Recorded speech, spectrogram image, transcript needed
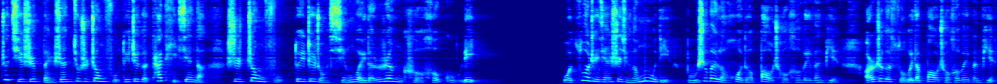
这其实本身就是政府对这个它体现的是政府对这种行为的认可和鼓励。我做这件事情的目的不是为了获得报酬和慰问品，而这个所谓的报酬和慰问品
